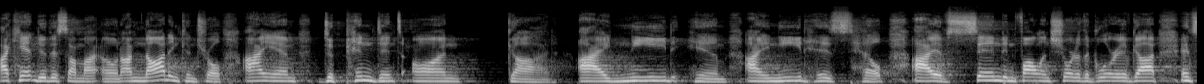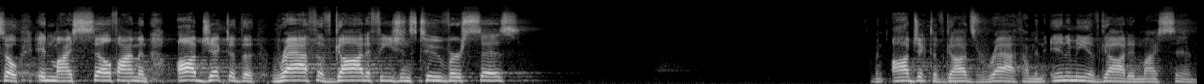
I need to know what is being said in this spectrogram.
I can't do this on my own. I'm not in control. I am dependent on God. I need him. I need his help. I have sinned and fallen short of the glory of God. And so in myself, I'm an object of the wrath of God, Ephesians 2, verse says. I'm an object of God's wrath. I'm an enemy of God in my sin.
